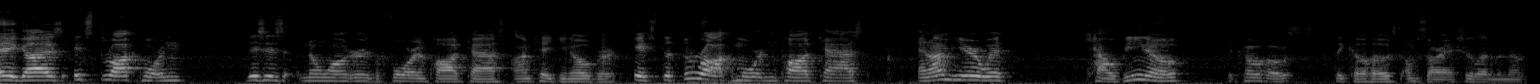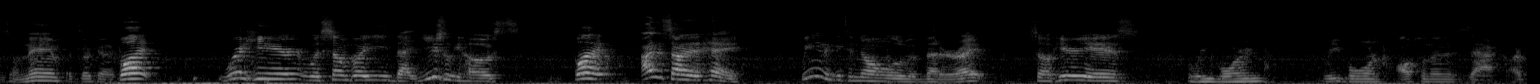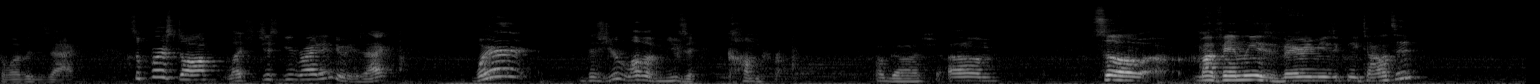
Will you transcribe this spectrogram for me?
Hey guys, it's Throckmorton. This is no longer the Foreign Podcast. I'm taking over. It's the Throckmorton Podcast, and I'm here with Calvino, The co-host. the co-host. I'm sorry, I should have let him announce his own name. It's okay. But we're here with somebody that usually hosts, but I decided, hey, we need to get to know him a little bit better, right? So here he is, Reborn. Reborn, also known as Zach, our beloved Zach. So first off, let's just get right into it, Zach. Where does your love of music come from? Oh gosh. Um. So uh, my family is very musically talented.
